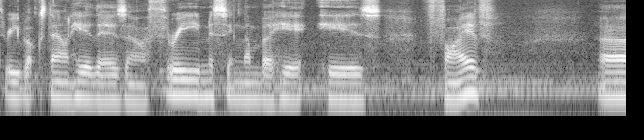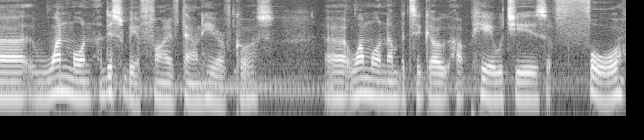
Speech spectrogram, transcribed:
3 blocks down here there's our 3 missing number here is 5 uh, one more this will be a 5 down here of course. Uh, one more number to go up here which is 4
